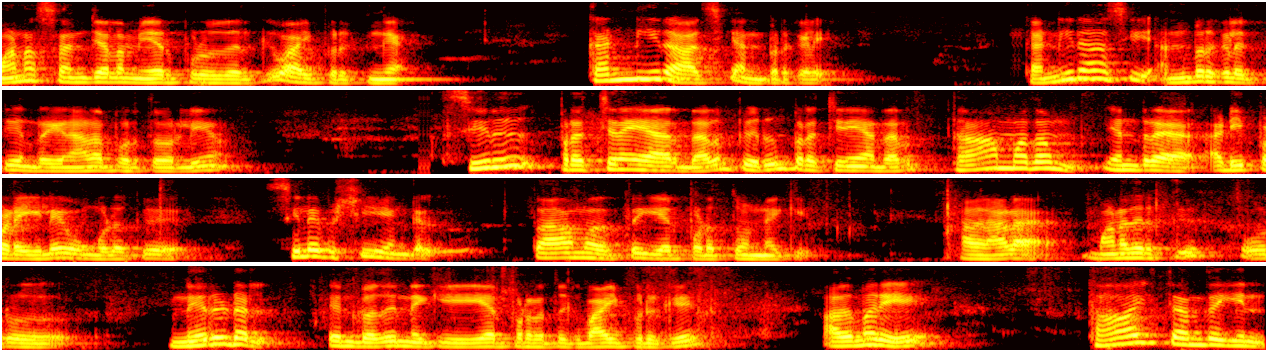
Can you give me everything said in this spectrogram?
மன சஞ்சலம் ஏற்படுவதற்கு வாய்ப்பு இருக்குங்க. கன்னிராசி அன்பர்களே கன்னிராசி அன்பர்களுக்கு இன்றைய நாளை பொறுத்தவரையிலையும் சிறு பிரச்சனையாக இருந்தாலும் பெரும் பிரச்சனையாக இருந்தாலும் தாமதம் என்ற அடிப்படையிலே உங்களுக்கு சில விஷயங்கள் தாமதத்தை ஏற்படுத்தும் இன்னைக்கு. அதனால் மனதிற்கு ஒரு நெருடல் என்பது இன்றைக்கி ஏற்படுறதுக்கு வாய்ப்பு இருக்குது அது மாதிரி தாய் தந்தையின்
